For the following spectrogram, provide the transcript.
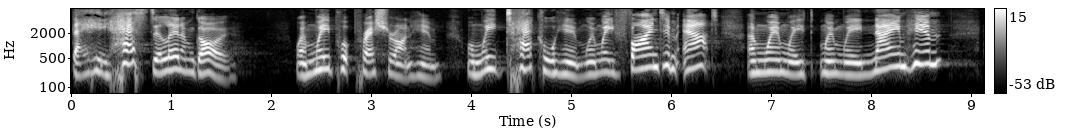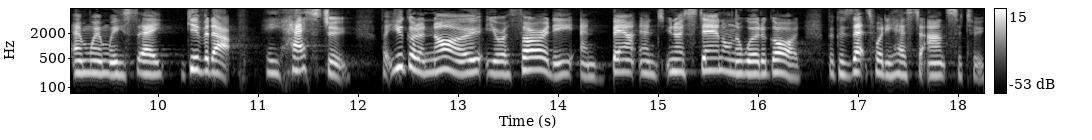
that he has to let them go. When we put pressure on him, when we tackle him, when we find him out, and when we, when we name him, and when we say, give it up, he has to. But you've got to know your authority and, and you know, stand on the word of God because that's what he has to answer to.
